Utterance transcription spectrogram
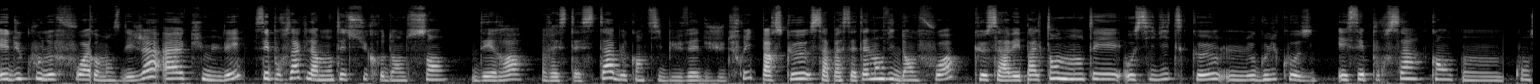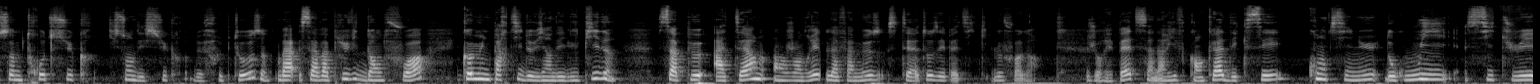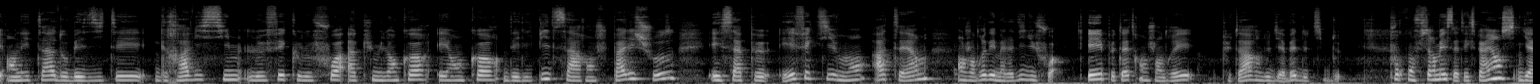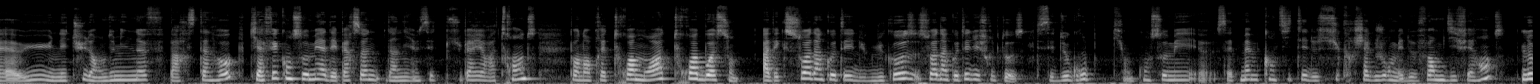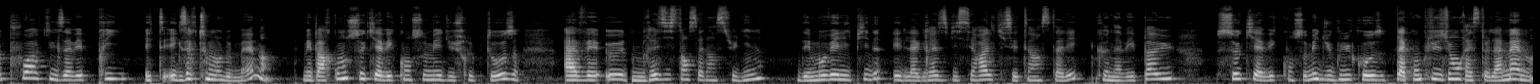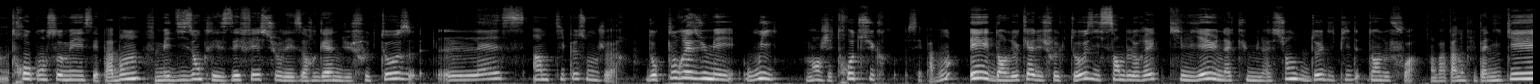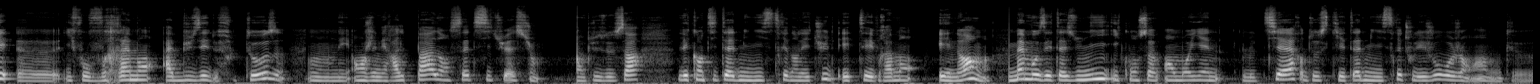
Et du coup, le foie commence déjà à accumuler. C'est pour ça que la montée de sucre dans le sang des rats restait stable quand ils buvaient du jus de fruits parce que ça passait tellement vite dans le foie que ça n'avait pas le temps de monter aussi vite que le glucose. Et c'est pour ça, quand on consomme trop de sucre, qui sont des sucres de fructose, bah ça va plus vite dans le foie. Comme une partie devient des lipides, ça peut à terme engendrer la fameuse stéatose hépatique, le foie gras. Je répète, ça n'arrive qu'en cas d'excès continue. Donc oui, si tu es en état d'obésité gravissime, le fait que le foie accumule encore et encore des lipides, ça arrange pas les choses et ça peut effectivement à terme engendrer des maladies du foie et peut-être engendrer plus tard le diabète de type 2. Pour confirmer cette expérience, il y a eu une étude en 2009 par Stanhope qui a fait consommer à des personnes d'un IMC supérieur à 30 pendant près de 3 mois 3 boissons avec soit d'un côté du glucose, soit d'un côté du fructose. Ces deux groupes qui ont consommé euh, cette même quantité de sucre chaque jour mais de formes différentes, le poids qu'ils avaient pris était exactement le même, mais par contre ceux qui avaient consommé du fructose avaient eux une résistance à l'insuline des mauvais lipides et de la graisse viscérale qui s'était installée, que n'avaient pas eu ceux qui avaient consommé du glucose. La conclusion reste la même, trop consommer c'est pas bon, mais disons que les effets sur les organes du fructose laissent un petit peu songeur. Donc pour résumer, oui, manger trop de sucre, c'est pas bon. Et dans le cas du fructose, il semblerait qu'il y ait une accumulation de lipides dans le foie. On va pas non plus paniquer, euh, il faut vraiment abuser de fructose. On n'est en général pas dans cette situation. En plus de ça, les quantités administrées dans l'étude étaient vraiment énormes. Même aux États-Unis, ils consomment en moyenne le tiers de ce qui est administré tous les jours aux gens. Hein, donc, euh.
